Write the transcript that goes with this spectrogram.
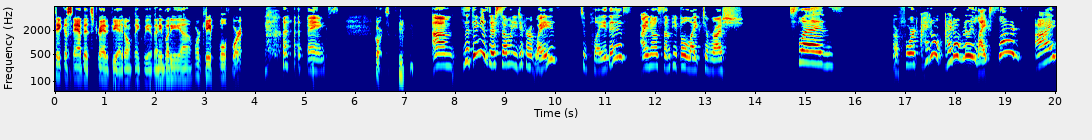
take a stab at strategy. I don't think we have anybody uh, more capable for it. Thanks. Of course. um, the thing is, there's so many different ways to play this. I know some people like to rush sleds or fort. I don't. I don't really like sleds. I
